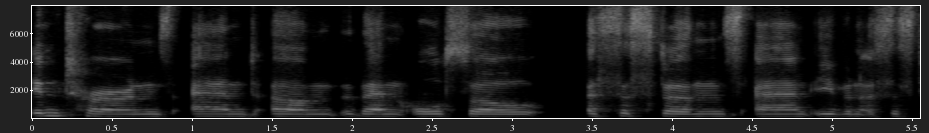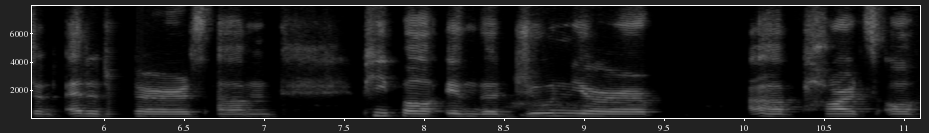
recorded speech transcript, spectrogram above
interns and um, then also assistants and even assistant editors, um, people in the junior uh, parts of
